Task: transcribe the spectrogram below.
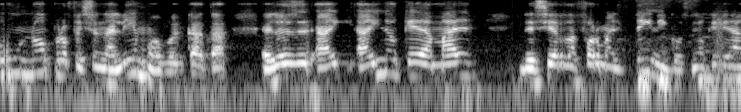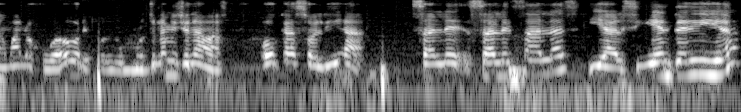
Un no profesionalismo, pues, Cata. Entonces ahí, ahí no queda mal de cierta forma el técnico, sino que quedan mal los jugadores, porque como tú lo mencionabas, o casualidad, sale, sale Salas y al siguiente día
